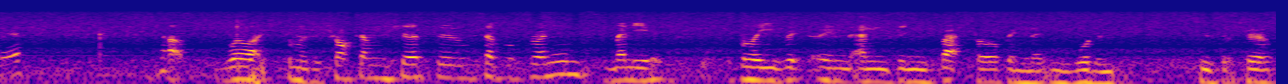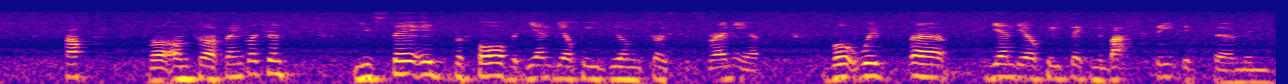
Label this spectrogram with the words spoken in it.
Okay. Will actually come as a shock, I'm sure, to several Sorrenians. Many believe in and in fact hoping that you wouldn't choose such a path. But on to our second question. You stated before that the NDLP is the only choice for Sorrenia, but with uh, the NDLP taking a back seat this term in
